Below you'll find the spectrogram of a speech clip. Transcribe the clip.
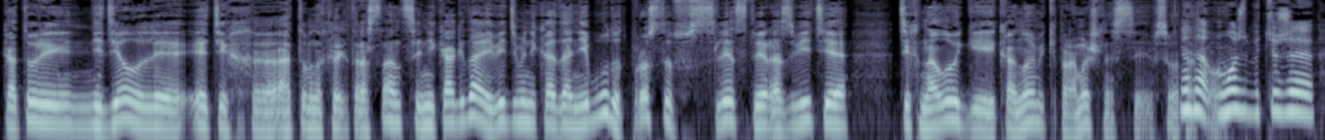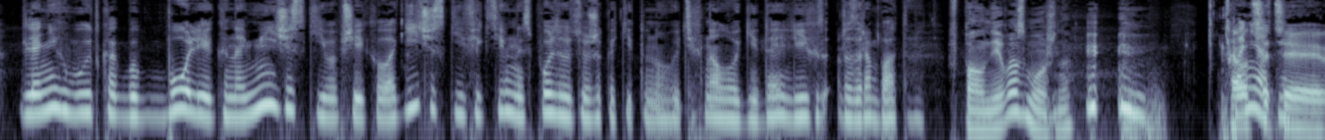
которые не делали этих э, атомных электростанций никогда и, видимо, никогда не будут, просто вследствие развития технологий, экономики, промышленности и всего ну такого. Да, может быть, уже для них будет как бы более экономически и вообще экологически эффективно использовать уже какие-то новые технологии, да, или их разрабатывать. Вполне возможно. А вот, кстати,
